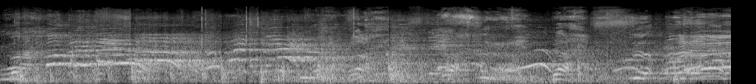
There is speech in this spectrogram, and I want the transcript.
うわうわうわうわ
